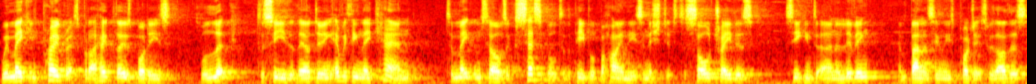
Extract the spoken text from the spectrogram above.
We're making progress, but I hope those bodies will look to see that they are doing everything they can to make themselves accessible to the people behind these initiatives, to sole traders seeking to earn a living and balancing these projects with others,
